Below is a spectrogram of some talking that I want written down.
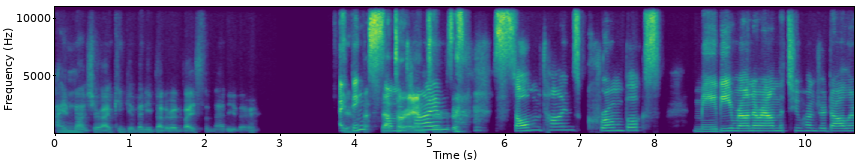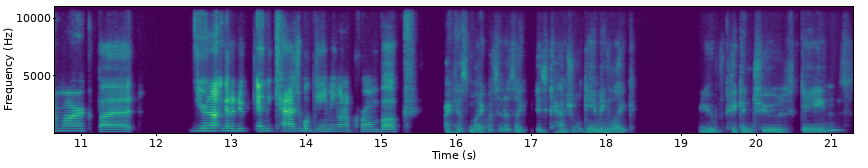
I'm not sure I can give any better advice than that either. I yeah, think that, sometimes sometimes Chromebooks maybe run around the $200 mark, but you're not going to do any casual gaming on a Chromebook I guess my question is like, is casual gaming like you pick and choose games?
